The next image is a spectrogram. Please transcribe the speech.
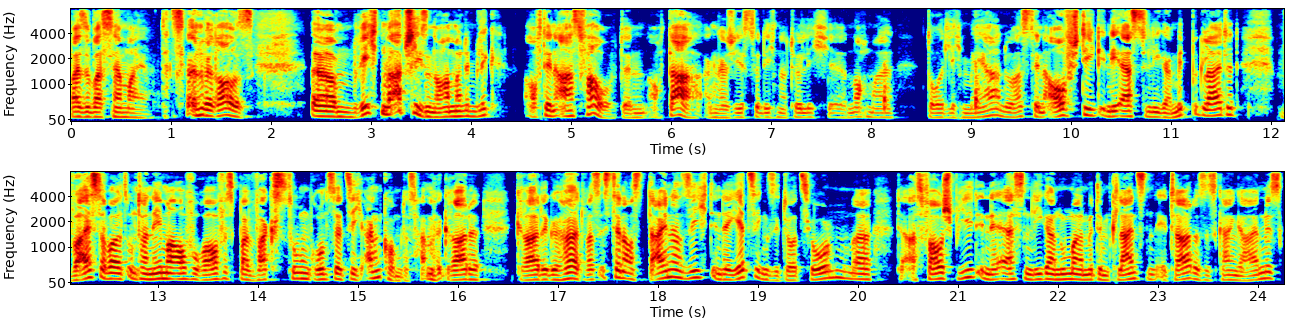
bei Sebastian Mayer. Das hören wir raus. Ähm, richten wir abschließend noch einmal den Blick auf den ASV, denn auch da engagierst du dich natürlich äh, noch mal deutlich mehr. Du hast den Aufstieg in die erste Liga mitbegleitet, weißt aber als Unternehmer auch, worauf es bei Wachstum grundsätzlich ankommt. Das haben wir gerade gerade gehört. Was ist denn aus deiner Sicht in der jetzigen Situation? Äh, der ASV spielt in der ersten Liga nun mal mit dem kleinsten Etat, das ist kein Geheimnis,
